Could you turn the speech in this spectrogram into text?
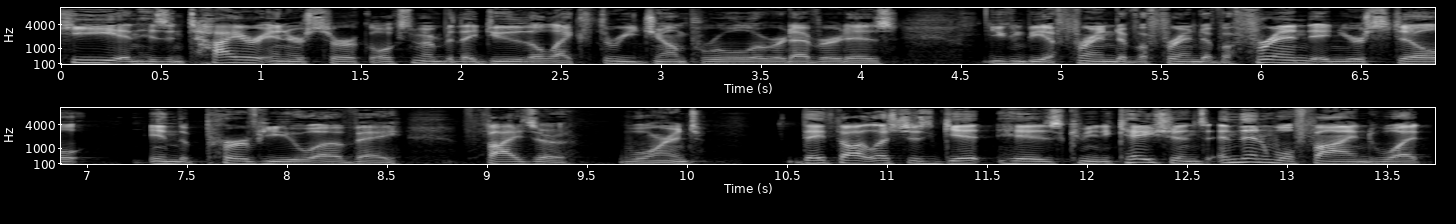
he and his entire inner circle. Because remember, they do the like three jump rule or whatever it is. You can be a friend of a friend of a friend, and you're still in the purview of a FISA warrant. They thought, let's just get his communications, and then we'll find what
